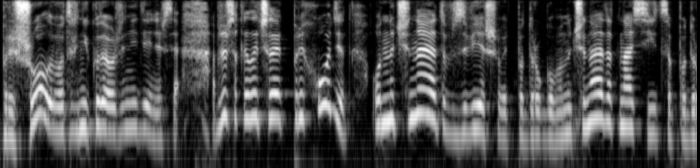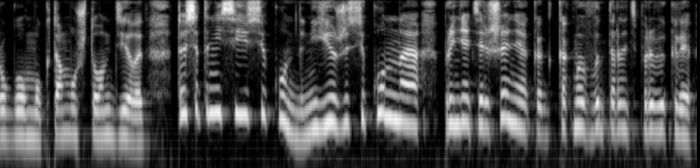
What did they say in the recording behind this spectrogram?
пришел, и вот никуда уже не денешься, а потому что когда человек приходит, он начинает взвешивать по-другому, начинает относиться по-другому к тому, что он делает. То есть это не сию секунду, не ежесекундное принятие решения, как, как мы в интернете привыкли,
